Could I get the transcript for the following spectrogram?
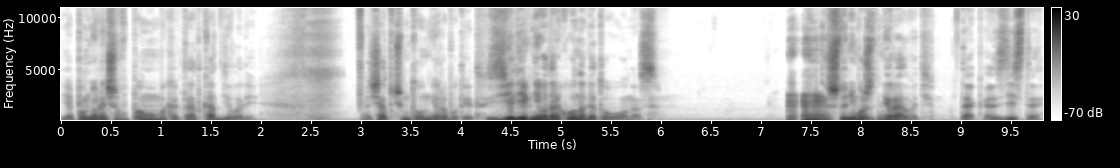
Я помню, раньше, по-моему, мы как-то откат делали. А сейчас почему-то он не работает. Зелье гнева дракона готово у нас. Что не может не радовать. Так, а здесь-то?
